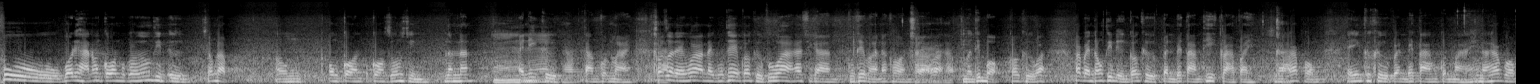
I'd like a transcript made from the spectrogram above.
ผู้บริหารองค์กรปกครองท้องถิ่นอื่นสำหรับองค์องค์กรปกครองส่วนท้องถิ่นนั้นอืมๆอันนี้คือครับตามกฎหมายครัก็บแสดงว่าในกรุงเทพก็คือผู้ว่าราชการกรุงเทพมหานครใช่แต่ว่าครับเหมือนที่บอกก็คือว่าถ้าเป็นท้องถิ่นอื่นก็คือเป็นไปตามที่กล่าวไปครับนะครับผมอันนี้ก็คือเป็นไปตามกฎหมายนะครับผม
